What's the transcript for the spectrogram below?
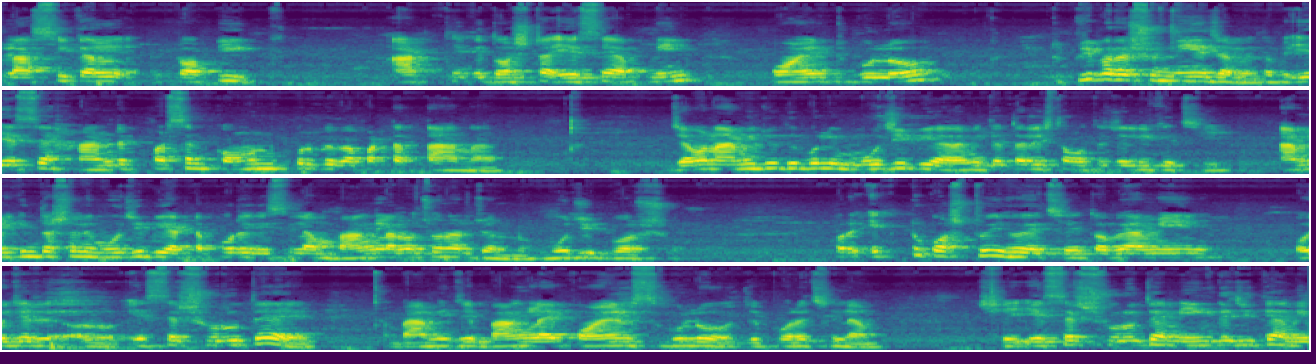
ক্লাসিক্যাল টপিক আট থেকে দশটা এসে আপনি পয়েন্টগুলো প্রিপারেশন নিয়ে যাবেন। তবে এসে হান্ড্রেড পার্সেন্ট কমন করবে ব্যাপারটা তা না। যেমন আমি যদি বলি মুজিবিয়ার আমি তেতাল্লিশতম যে লিখেছি, আমি কিন্তু আসলে মুজিবিয়ারটা পড়ে গেছিলাম বাংলা রচনার জন্য, মুজিব বর্ষ। পরে একটু কষ্টই হয়েছে, তবে আমি ওই যে এসের শুরুতে বা আমি যে বাংলায় পয়েন্টসগুলো যে পড়েছিলাম, সেই এসের শুরুতে আমি ইংরেজিতে আমি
